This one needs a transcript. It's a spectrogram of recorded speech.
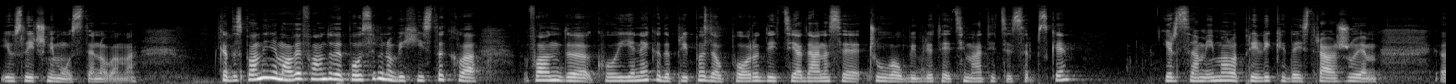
i u sličnim ustanovama. Kada spominjem ove fondove, posebno bih istakla fond koji je nekada pripadao porodici, a danas se čuva u Biblioteci Matice Srpske, jer sam imala prilike da istražujem uh,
